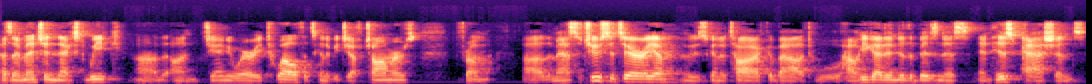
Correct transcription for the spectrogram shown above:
As I mentioned, next week uh, on January 12th, it's going to be Jeff Chalmers from uh, the Massachusetts area who's going to talk about how he got into the business and his passions.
